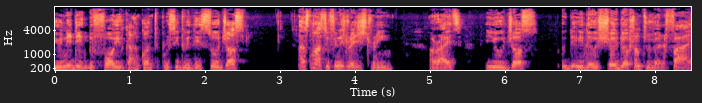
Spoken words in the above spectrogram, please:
You need it before you can proceed with this. So just as soon as you finish registering, all right, you just they will show you the option to verify.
